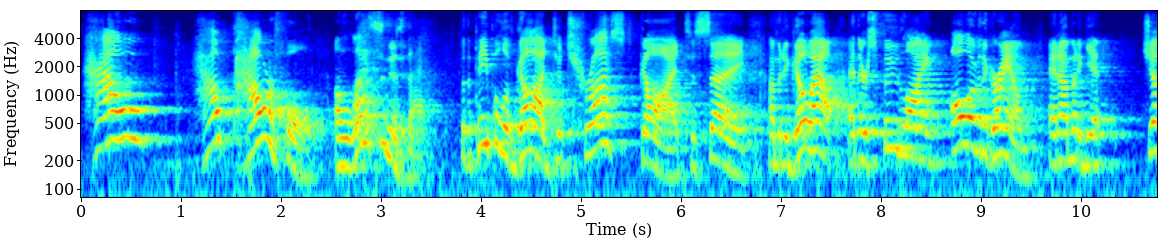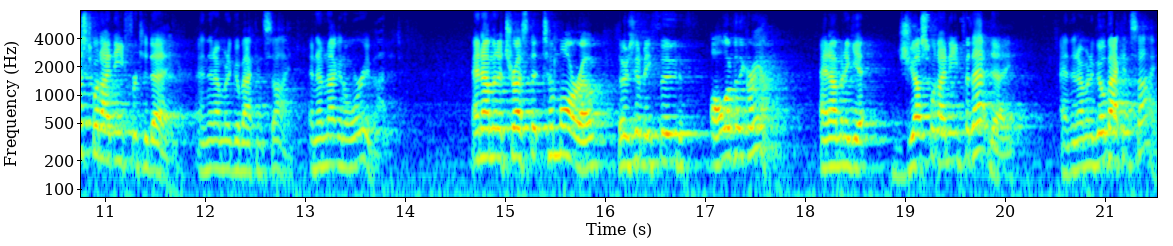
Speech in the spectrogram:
How, how powerful a lesson is that for the people of God to trust God to say, I'm going to go out and there's food lying all over the ground and I'm going to get just what I need for today. And then I'm going to go back inside and I'm not going to worry about it. And I'm going to trust that tomorrow there's going to be food all over the ground. And I'm going to get just what I need for that day. And then I'm going to go back inside.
